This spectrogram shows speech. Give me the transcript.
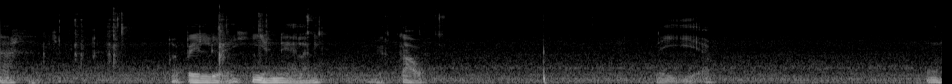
อะก็ไปเหลือเฮียงแหน่แล้วนี่เก่านี่อะอืม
